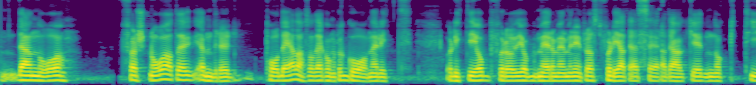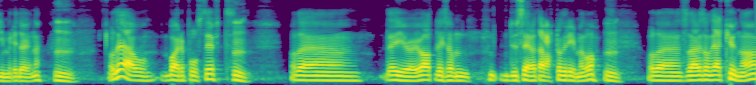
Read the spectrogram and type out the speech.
det er nå, først nå at jeg endrer på det. da, Så at jeg kommer til å gå ned litt og litt i jobb for å jobbe mer og mer med Rimfrost. Fordi at jeg ser at jeg har ikke nok timer i døgnet. Mm. Og det er jo bare positivt. Mm. Og det, det gjør jo at liksom du ser at det er verdt å drive med det. Mm. Så det er jo sånn, Jeg kunne ha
